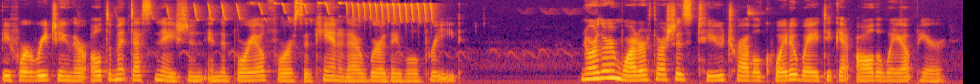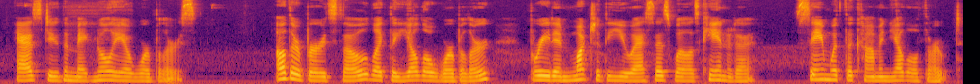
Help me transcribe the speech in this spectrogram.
before reaching their ultimate destination in the boreal forests of Canada where they will breed. Northern water thrushes too travel quite a way to get all the way up here, as do the magnolia warblers. Other birds, though, like the yellow warbler, breed in much of the US as well as Canada. Same with the common yellowthroat.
